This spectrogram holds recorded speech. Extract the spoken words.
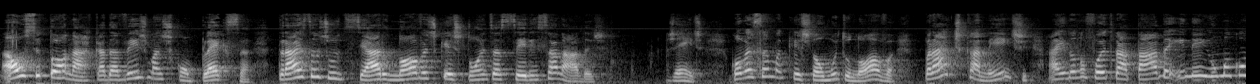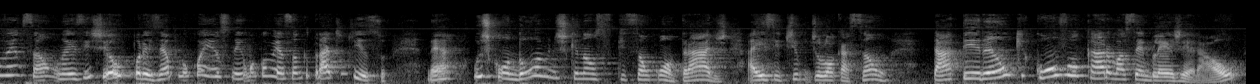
ao se tornar cada vez mais complexa, traz ao judiciário novas questões a serem sanadas. Gente, como essa é uma questão muito nova, praticamente ainda não foi tratada em nenhuma convenção. Não existe, eu, por exemplo, não conheço nenhuma convenção que trate disso. Né? Os condôminos que, não, que são contrários a esse tipo de locação tá, terão que convocar uma Assembleia Geral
